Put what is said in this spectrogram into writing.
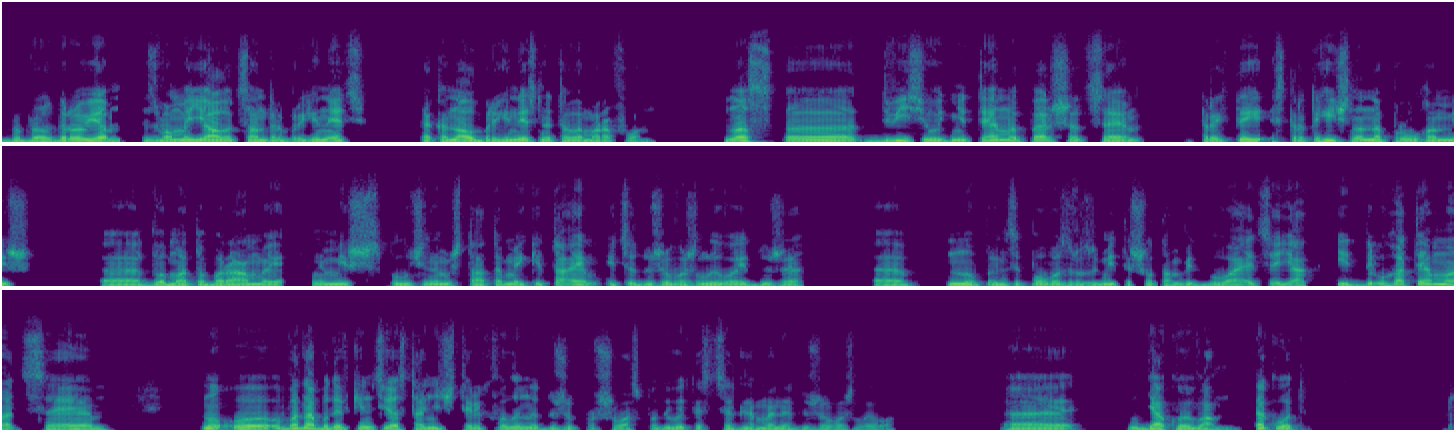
Доброго здоров'я! З вами я, Олександр Бригінець, та канал Бригінець не телемарафон. У нас е, дві сьогодні теми. Перша це стратегічна напруга між е, двома таборами між Сполученими Штатами і Китаєм, і це дуже важливо і дуже е, ну, принципово зрозуміти, що там відбувається, як. І друга тема це ну, о, вона буде в кінці останні 4 хвилини. Дуже прошу вас подивитись, це для мене дуже важливо. Е, дякую вам. Так от,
